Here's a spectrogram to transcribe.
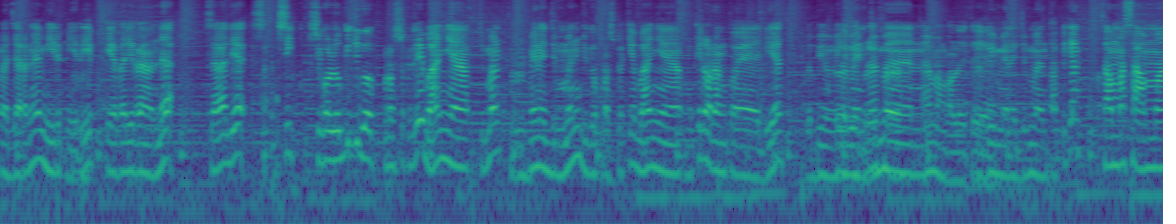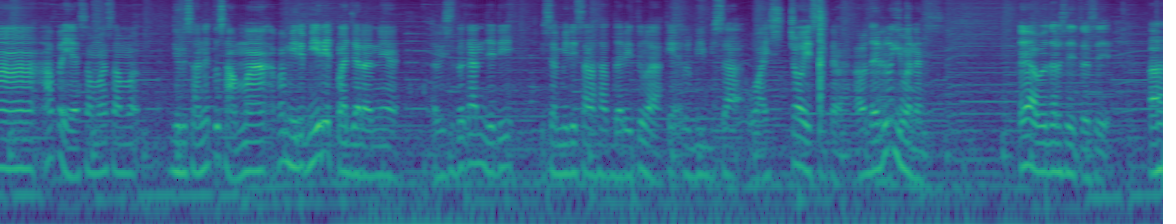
pelajarannya mirip-mirip kayak tadi Randa misalnya dia psik- psikologi juga prospek kerjanya banyak cuman Hmm. manajemen juga prospeknya banyak. Mungkin orang tua dia lebih memilih Lebih prefer. manajemen. emang kalau itu lebih ya manajemen. Tapi kan sama-sama apa ya sama-sama jurusannya tuh sama apa mirip-mirip pelajarannya. Habis itu kan jadi bisa milih salah satu dari itulah kayak lebih bisa wise choice gitu lah. Kalau dari lu gimana? Ya bener sih itu sih. Eh,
